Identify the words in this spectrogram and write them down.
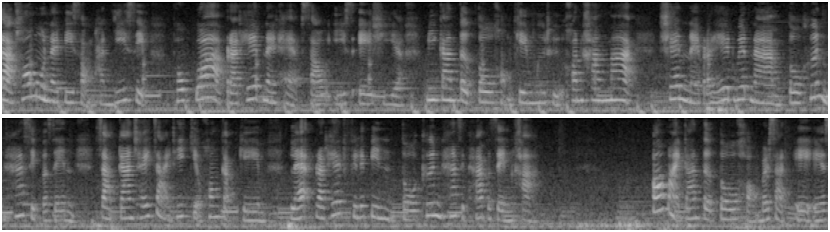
จากข้อมูลในปี 2020 พบว่าประเทศในแถบ Southeast Asia มีการเติบโตของเกมมือถือค่อนข้างมาก เช่น ในประเทศเวียดนามโตขึ้น 50%จากการใช้จ่ายที่เกี่ยวข้องกับเกม และประเทศฟิลิปปินส์โตขึ้น 55%ค่ะ เป้าหมายการเติบโตของบริษัท AS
